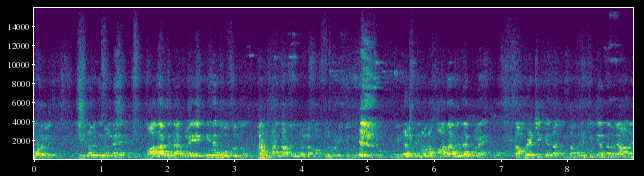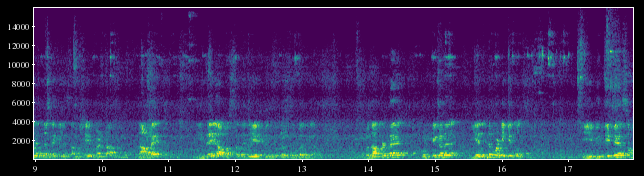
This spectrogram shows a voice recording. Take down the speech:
മോഡൽ നിങ്ങൾ നിങ്ങളുടെ മാതാപിതാക്കളെ എങ്ങനെ നോക്കുന്നു? അത് കണ്ടാണ് നിങ്ങളുടെ മക്കൾ പഠിക്കുന്നത്. നിങ്ങൾ നിങ്ങളുടെ മാതാപിതാക്കളെ സംരക്ഷിക്കുന്ന സംരക്ഷിക്കാത്തവരാണ് എന്നുണ്ടെങ്കിൽ സംശയം വേണ്ട. നാളെ ഇതേ അവസ്ഥ തന്നെയായിരിക്കും നിങ്ങൾക്കും വരിക. അപ്പൊ നമ്മളുടെ കുട്ടികൾ എന്ത് പഠിക്കുന്നു? ഈ വിദ്യാഭ്യാസം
